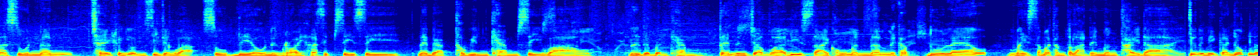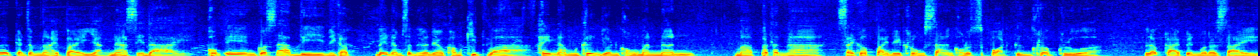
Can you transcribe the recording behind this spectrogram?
150นั้นใช้เครื่องยนต์ 4 จังหวะสูบเดียว 150cc ในแบบทวินแคม 4 วาล์วหรือดับเบิลแคมแต่เนื่องจากว่าดีไซน์ของมันนั้นนะครับ ดูแล้วไม่สามารถทำตลาดในเมืองไทยได้ จึงได้มีการยกเลิกการจำหน่ายไปอย่างน่าเสียดาย ผมเองก็ทราบดีนะครับ ได้นำเสนอแนวความคิดว่าให้นำเครื่องยนต์ของมันนั้น มาพัฒนาใส่เข้าไปในโครงสร้างของรถสปอร์ตกึ่งครอบครัว แล้วกลายเป็นมอเตอร์ไซค์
